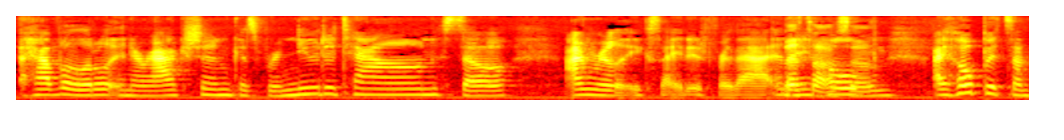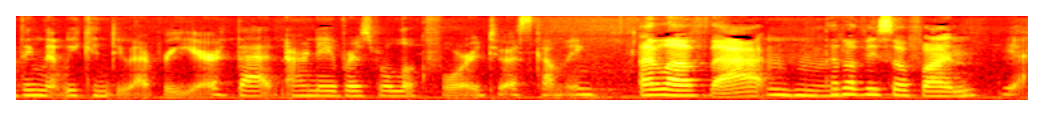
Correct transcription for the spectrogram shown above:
have a little interaction because we're new to town. So I'm really excited for that. And That's I hope. I hope it's something that we can do every year that our neighbors will look forward to us coming. I love that. Mhm. That'll be so fun. Yeah.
